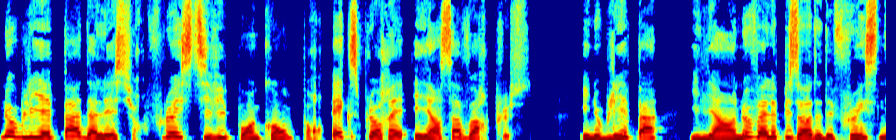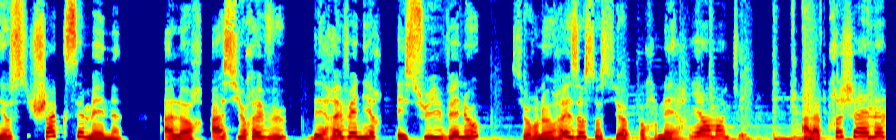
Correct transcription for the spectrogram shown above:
N'oubliez pas d'aller sur fluencetv.com pour explorer et en savoir plus. Et n'oubliez pas, il y a un nouvel épisode de Fluence News chaque semaine. Alors assurez-vous de revenir et suivez-nous sur nos réseaux sociaux pour ne rien manquer. À la prochaine!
